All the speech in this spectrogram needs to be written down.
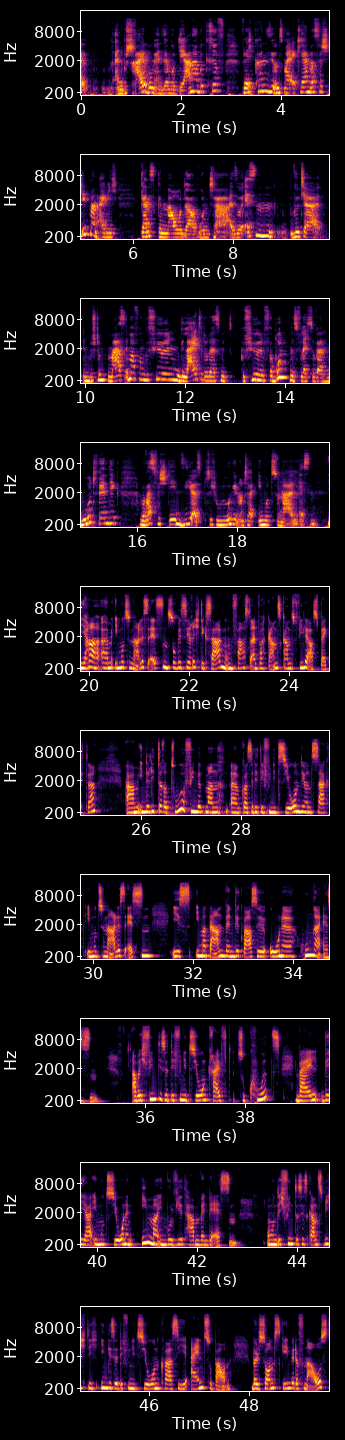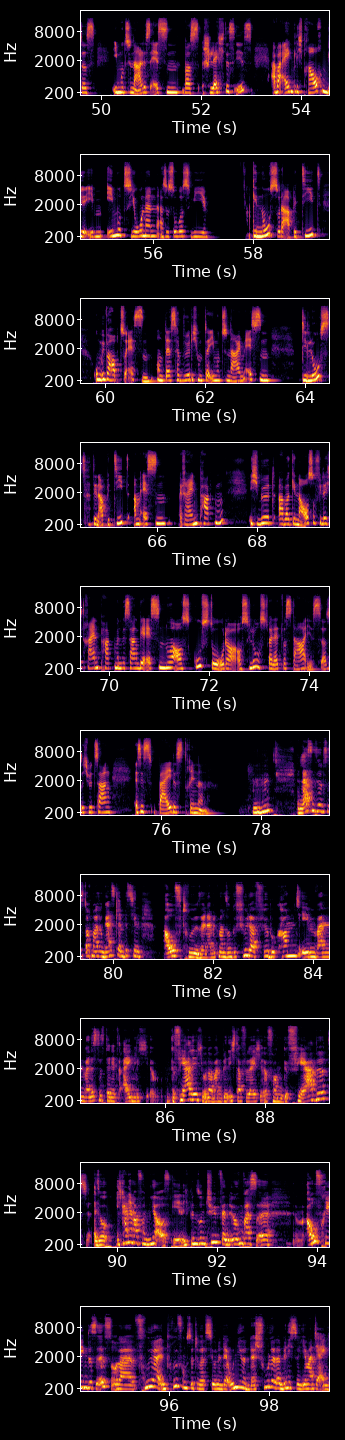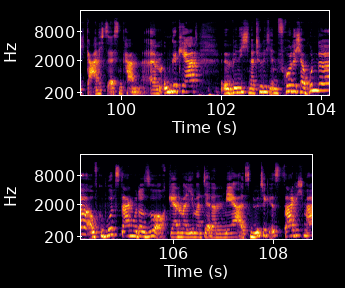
eine Beschreibung, ein sehr moderner Begriff. Vielleicht können Sie uns mal erklären, was versteht man eigentlich ganz genau darunter? Also Essen wird ja in bestimmtem Maß immer von Gefühlen geleitet oder ist mit Gefühlen verbunden, ist vielleicht sogar notwendig. Aber was verstehen Sie als Psychologin unter emotionalem Essen? Ja, ähm, emotionales Essen, so wie Sie richtig sagen, umfasst einfach ganz, ganz viele Aspekte. Ähm, in der Literatur findet man äh, quasi die Definition, die uns sagt, emotionales Essen ist immer dann, wenn wir quasi ohne Hunger essen. Aber ich finde, diese Definition greift zu kurz, weil wir ja Emotionen immer involviert haben, wenn wir essen. Und ich finde, das ist ganz wichtig, in diese Definition quasi einzubauen, weil sonst gehen wir davon aus, dass emotionales Essen was Schlechtes ist. Aber eigentlich brauchen wir eben Emotionen, also sowas wie Genuss oder Appetit, um überhaupt zu essen. Und deshalb würde ich unter emotionalem Essen die Lust, den Appetit am Essen reinpacken. Ich würde aber genauso vielleicht reinpacken, wenn wir sagen, wir essen nur aus Gusto oder aus Lust, weil etwas da ist. Also ich würde sagen, es ist beides drinnen. Mhm. Dann lassen Sie uns das doch mal so ein ganz klein bisschen aufdröseln, damit man so ein Gefühl dafür bekommt, eben wann, wann ist das denn jetzt eigentlich äh, gefährlich oder wann bin ich da vielleicht äh, von gefährdet. Also ich kann ja mal von mir ausgehen. Ich bin so ein Typ, wenn irgendwas äh, Aufregendes ist oder früher in Prüfungssituationen in der Uni und in der Schule, dann bin ich so jemand, der eigentlich gar nichts essen kann. Ähm, umgekehrt bin ich natürlich in fröhlicher Runde auf Geburtstagen oder so auch gerne mal jemand, der dann mehr als nötig ist, sage ich mal.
